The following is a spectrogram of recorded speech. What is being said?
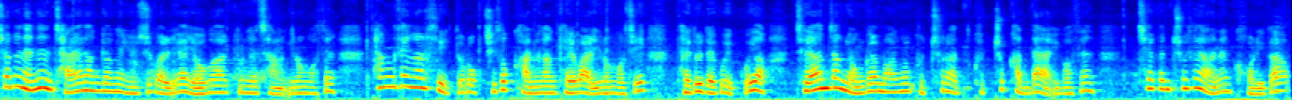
최근에는 자연환경의 유지 관리와 여가 활동의 장 이런 것을 상생할 수 있도록 지속 가능한 개발 이런 것이 대두되고 있고요. 제한적 연결망을 구축한다. 이것은 최근 추세와는 거리가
